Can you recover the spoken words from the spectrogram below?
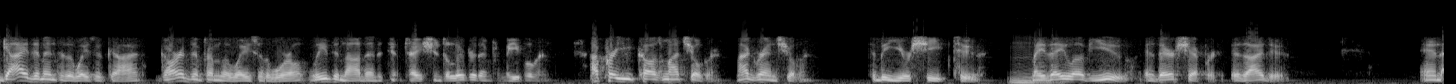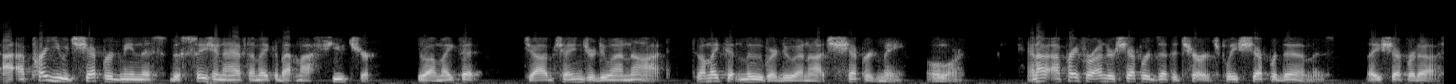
Guide them into the ways of God. Guard them from the ways of the world. Lead them not into temptation. Deliver them from evil. And I pray you cause my children, my grandchildren, to be your sheep too. Mm. May they love you as their shepherd, as I do. And I, I pray you would shepherd me in this decision I have to make about my future. Do I make that job change or do I not? Do I make that move or do I not? Shepherd me, oh Lord. And I, I pray for under shepherds at the church. Please shepherd them as they shepherd us.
